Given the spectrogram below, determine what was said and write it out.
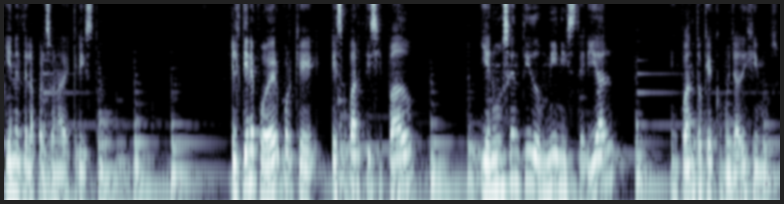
y en el de la persona de Cristo. Él tiene poder porque es participado y en un sentido ministerial, en cuanto que, como ya dijimos,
